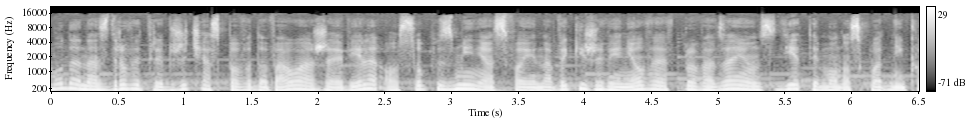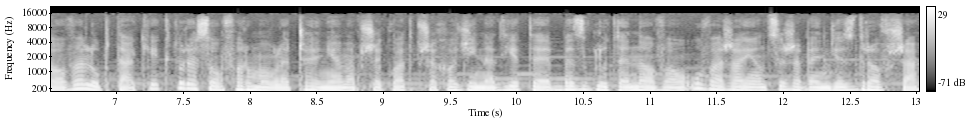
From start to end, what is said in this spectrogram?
Moda na zdrowy tryb życia spowodowała, że wiele osób zmienia swoje nawyki żywieniowe, wprowadzając diety monoskładnikowe lub takie, które są formą leczenia, na przykład przechodzi na dietę bezglutenową, uważając, że będzie zdrowsza.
